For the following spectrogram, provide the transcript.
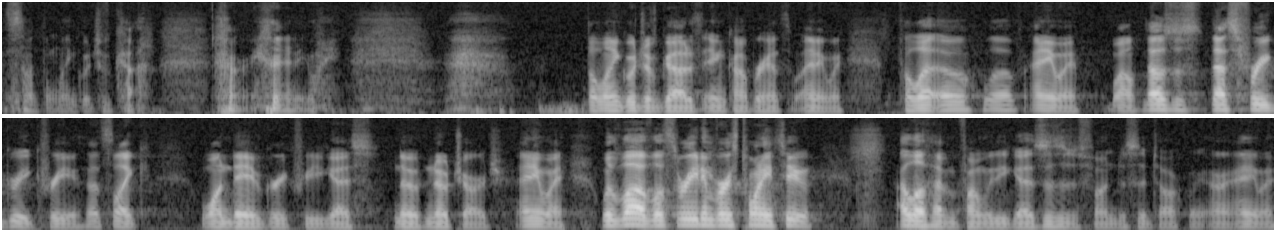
It's not the language of God. All right, anyway. The language of God is incomprehensible. Anyway, phileo, love. Anyway, well, that was just, that's free Greek for you. That's like one day of Greek for you guys. No, no charge. Anyway, with love, let's read in verse 22. I love having fun with you guys. This is just fun just to talk. All right, anyway.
